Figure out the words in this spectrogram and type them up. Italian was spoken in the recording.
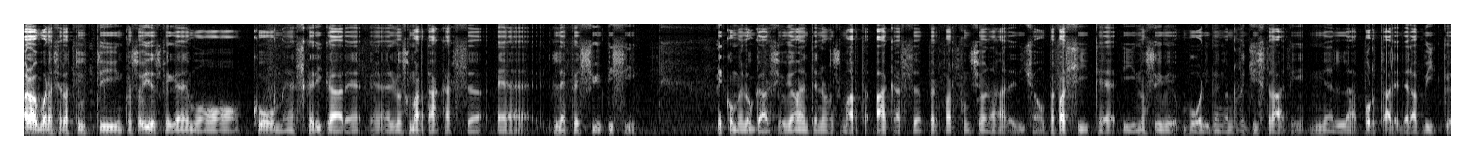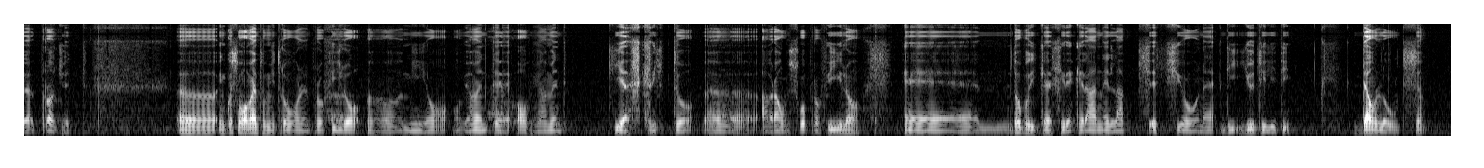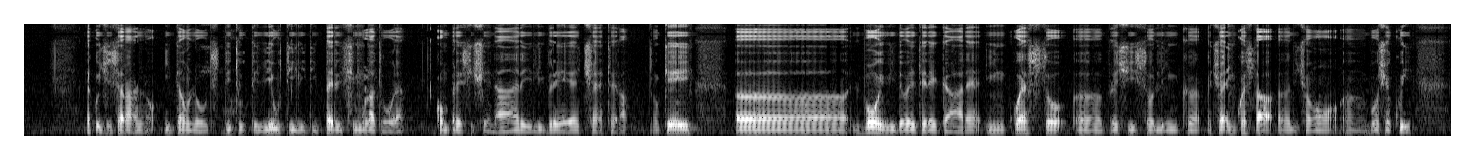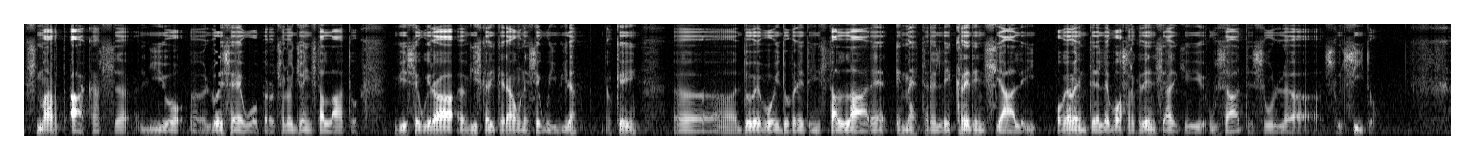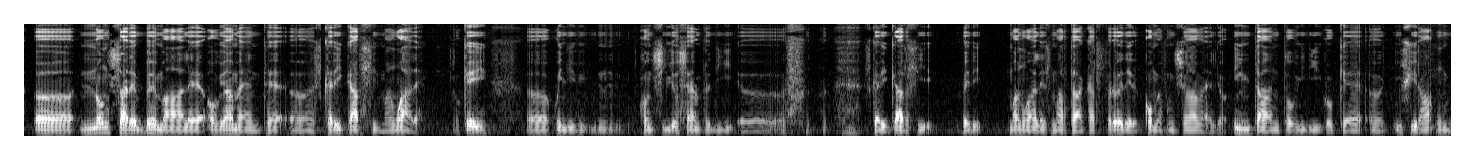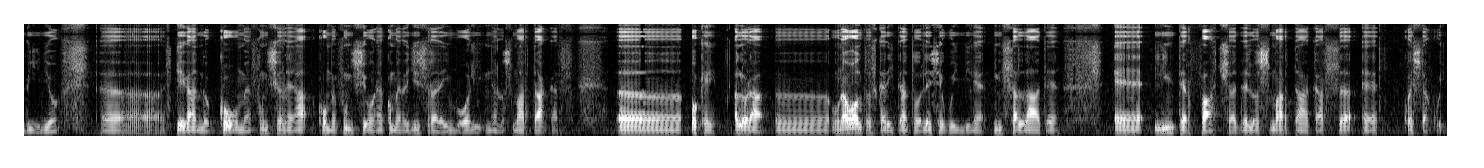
Allora, buonasera a tutti, in questo video spiegheremo come scaricare eh, lo Smart Hackers e l'FSU PC e come loggarsi ovviamente nello Smart Hackers per far funzionare, diciamo, per far sì che i nostri voli vengano registrati nel portale della Big Project. Uh, in questo momento mi trovo nel profilo uh, mio, ovviamente, ovviamente chi è scritto uh, avrà un suo profilo e, ehm, dopodiché si recherà nella sezione di utility downloads e qui ci saranno i downloads di tutti gli utility per il simulatore compresi scenari, livree eccetera ok? Uh, voi vi dovete recare in questo uh, preciso link, cioè in questa uh, diciamo voce qui, Smart Hackers, io lo eseguo però ce l'ho già installato, vi, eseguirà, vi scaricherà un eseguibile, ok? Uh, dove voi dovrete installare e mettere le credenziali, ovviamente le vostre credenziali che usate sul, uh, sul sito. Uh, non sarebbe male ovviamente scaricarsi il manuale, ok? quindi consiglio sempre di scaricarsi, vedi, manuale Smart Hackers per vedere come funziona meglio. Intanto vi dico che eh, uscirà un video eh, spiegando come funzionerà, come funziona e come registrare i voli nello Smart Hackers. Uh, ok, allora uh, una volta scaricato l'eseguibile installate l'interfaccia dello Smart Hackers è questa qui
